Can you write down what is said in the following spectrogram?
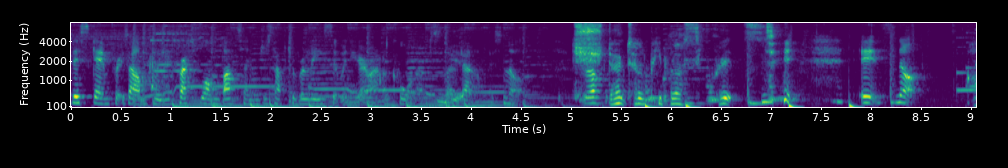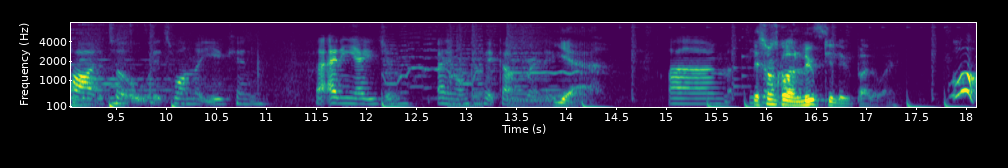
this game for example. You press one button, you just have to release it when you go around a corner to slow Yeah. down. It's not. Shh, don't tell people our secrets. it's not hard at all. It's one that you can, at any age and anyone can pick up really. Yeah. Um, This one's got a loop de loop, by the way. Ooh.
